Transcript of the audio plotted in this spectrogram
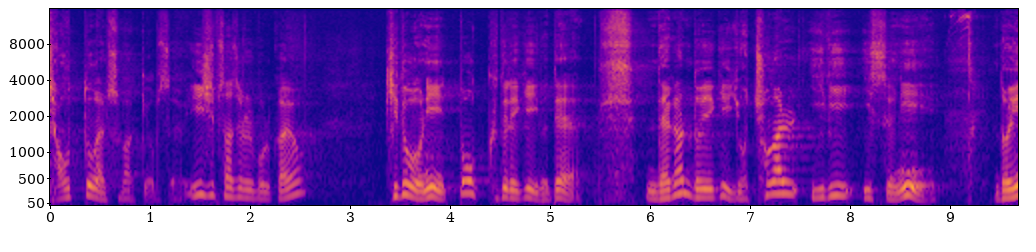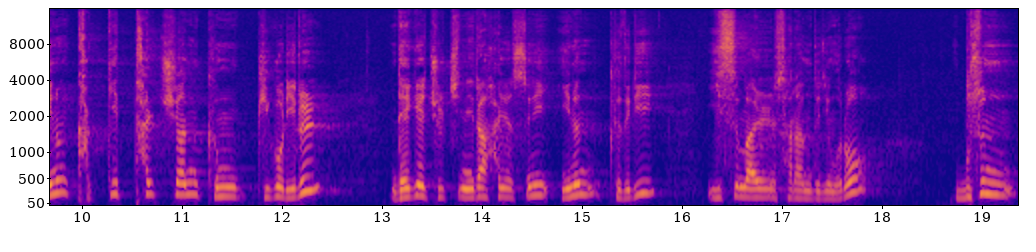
갸우뚱할 수밖에 없어요. 24절을 볼까요? 기도원이 또 그들에게 이르되 내가 너에게 요청할 일이 있으니 너희는 각기 탈취한 금 귀고리를 내게 줄지니라 하였으니 이는 그들이 이스마엘 사람들이므로 무슨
